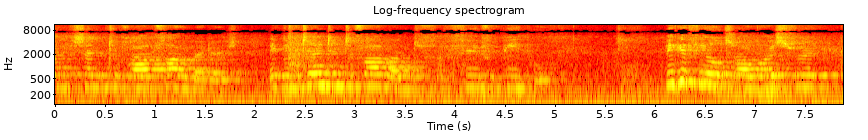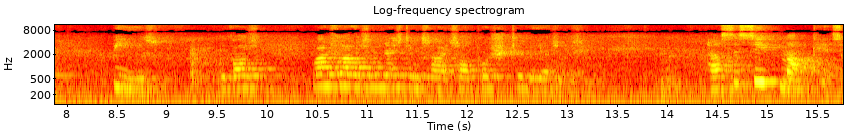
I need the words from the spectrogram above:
percent of wildflower meadows. They've been turned into farmland for food for people. Bigger fields are worse for bees because wildflowers and nesting sites are pushed to the edges. Houses, supermarkets,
